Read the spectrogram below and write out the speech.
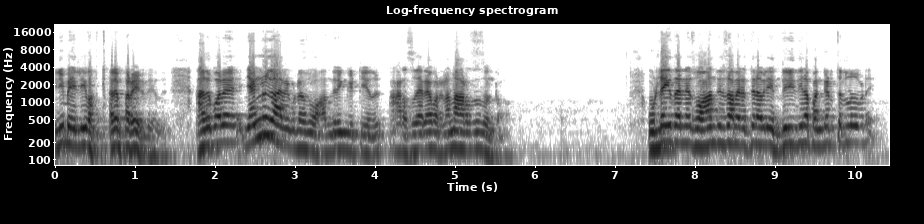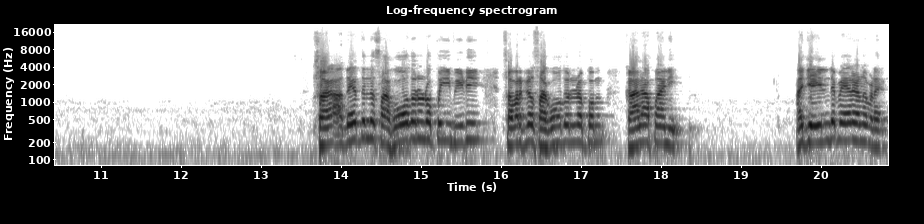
ഇനി വലിയ വർത്താനം പറയരുത് അതുപോലെ ഞങ്ങൾ കാലം കൊണ്ട് സ്വാതന്ത്ര്യം കിട്ടിയത് ആർ എസ് കാരെ പറയണം ആർ എസ് എസ് ഉണ്ടോ? ഉണ്ടെങ്കിൽ തന്നെ സ്വാതന്ത്ര്യ സമരത്തിൽ അവർ എന്ത് രീതിയിലാണ് പങ്കെടുത്തിട്ടുള്ളത് ഇവിടെ? അദ്ദേഹത്തിന്റെ സഹോദരനോടൊപ്പം ഈ വി ഡി സവർക്കർ സഹോദരനൊപ്പം കാലാപ്പാനി. ആ ജയിലിന്റെ പേരാണ് ഇവിടെ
